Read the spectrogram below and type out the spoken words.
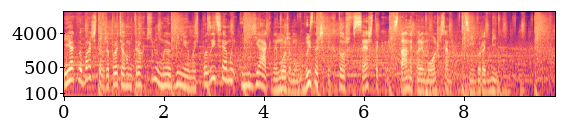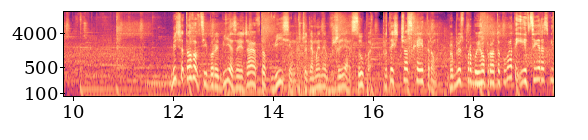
І як ви бачите, вже протягом трьох кіл ми обмінюємось позиціями і ніяк не можемо визначити, хто ж все ж таки стане переможцем в цій боротьбі. Більше того, в цій боротьбі я заїжджаю в топ-8, що для мене вже супер. Проте що з хейтером? Роблю спробу його проатакувати, і в цей раз він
